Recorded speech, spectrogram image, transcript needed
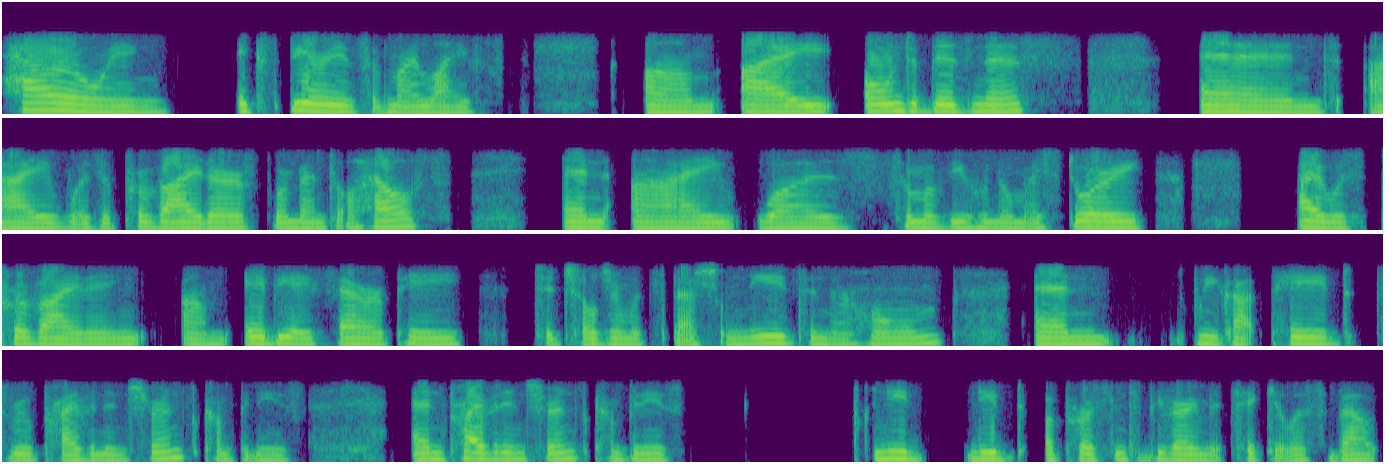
harrowing experience of my life. Um, I owned a business and I was a provider for mental health. And I was, some of you who know my story, I was providing um, ABA therapy to children with special needs in their home. And we got paid through private insurance companies. And private insurance companies need need a person to be very meticulous about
